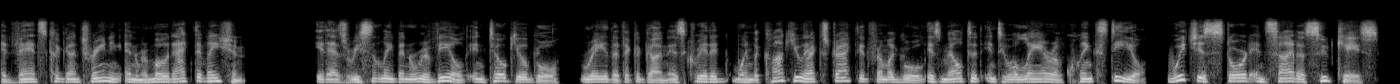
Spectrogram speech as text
advanced Kagun training and remote activation. It has recently been revealed in Tokyo Ghoul, re that the Kagun is created when the Kaku extracted from a ghoul is melted into a layer of quink steel, which is stored inside a suitcase.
